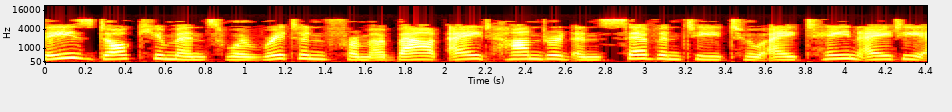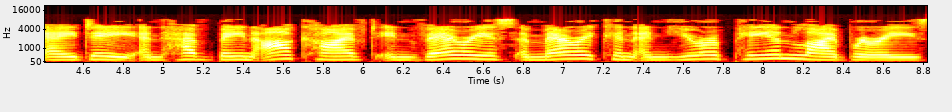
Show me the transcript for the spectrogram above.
These documents were written from about 870 to 1880 AD and have been archived in various American and European libraries.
